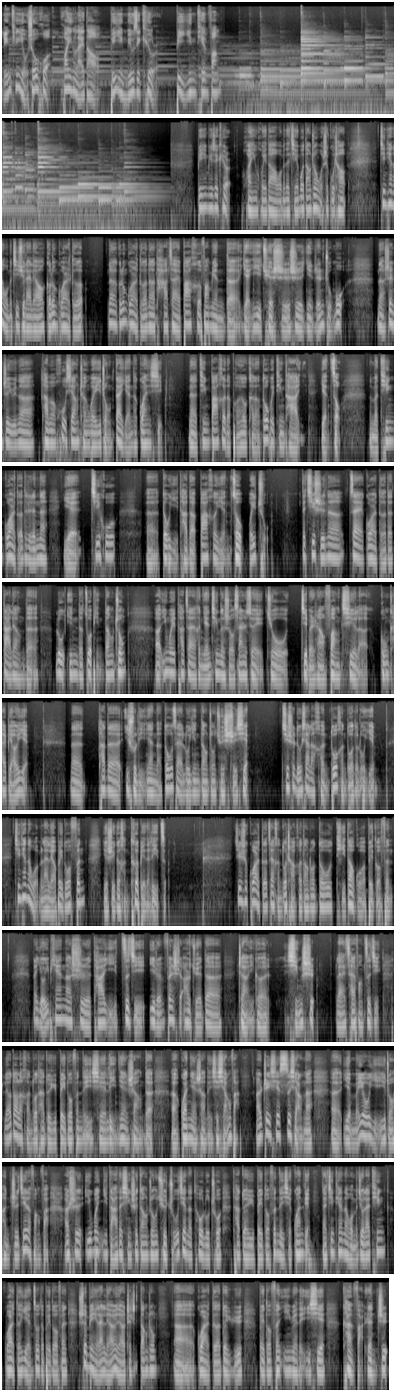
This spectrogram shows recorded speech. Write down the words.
聆听有收获，欢迎来到 Being Music Cure 必音天方。Being Music Cure，欢迎回到我们的节目当中，我是顾超。今天呢，我们继续来聊格伦古尔德。那格伦古尔德呢，他在巴赫方面的演绎确实是引人瞩目。那甚至于呢，他们互相成为一种代言的关系。那听巴赫的朋友可能都会听他演奏，那么听古尔德的人呢，也几乎呃都以他的巴赫演奏为主。那其实呢，在古尔德的大量的录音的作品当中，呃，因为他在很年轻的时候，三十岁就基本上放弃了公开表演。那他的艺术理念呢，都在录音当中去实现，其实留下了很多很多的录音。今天呢，我们来聊贝多芬，也是一个很特别的例子。其实古尔德在很多场合当中都提到过贝多芬。那有一篇呢，是他以自己一人分饰二角的这样一个形式来采访自己，聊到了很多他对于贝多芬的一些理念上的、呃观念上的一些想法。而这些思想呢，呃，也没有以一种很直接的方法，而是一问一答的形式当中去逐渐的透露出他对于贝多芬的一些观点。那今天呢，我们就来听古尔德演奏的贝多芬，顺便也来聊一聊这当中，呃，古尔德对于贝多芬音乐的一些看法认知。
